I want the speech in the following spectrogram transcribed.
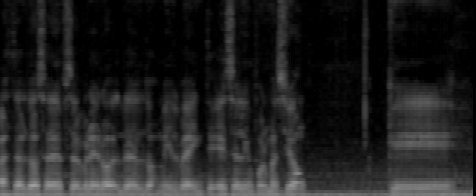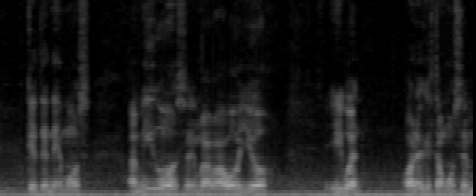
hasta el 12 de febrero del 2020. Esa es la información que, que tenemos amigos en Babahoyo y bueno, ahora que estamos en,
